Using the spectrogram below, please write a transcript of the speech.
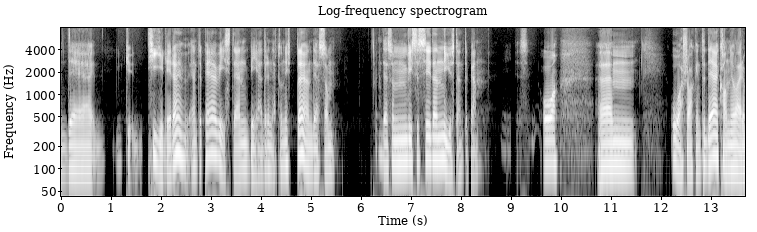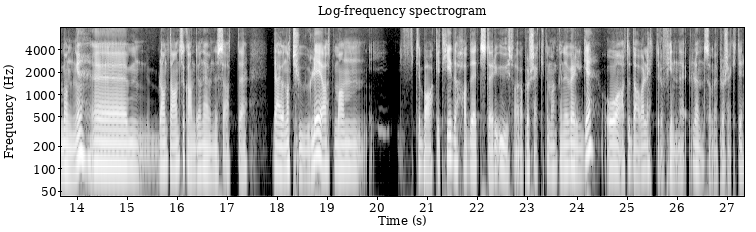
det tidligere NTP viste en bedre netto nytte enn det som, det som vises i den nyeste NTP-en. Og um, årsaken til det kan jo være mange. Um, blant annet så kan det jo nevnes at uh, det er jo naturlig at man tilbake i tid hadde et større utvalg av prosjekter man kunne velge, og at det da var lettere å finne lønnsomme prosjekter.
